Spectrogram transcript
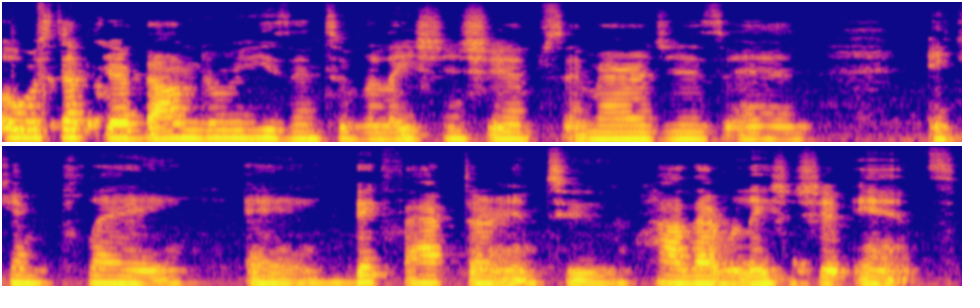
overstep their boundaries into relationships and marriages and it can play a big factor into how that relationship ends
